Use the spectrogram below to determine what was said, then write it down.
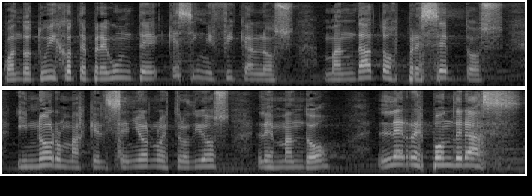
cuando tu hijo te pregunte qué significan los mandatos, preceptos y normas que el Señor nuestro Dios les mandó, le responderás,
